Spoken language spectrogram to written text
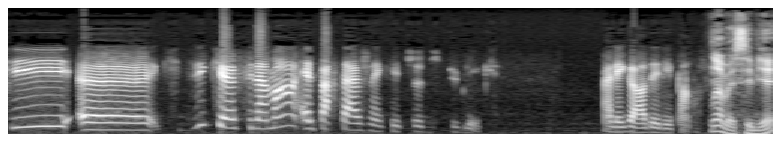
qui, qui dit que finalement, elle partage l'inquiétude du public à l'égard des dépenses. Non, mais c'est bien.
